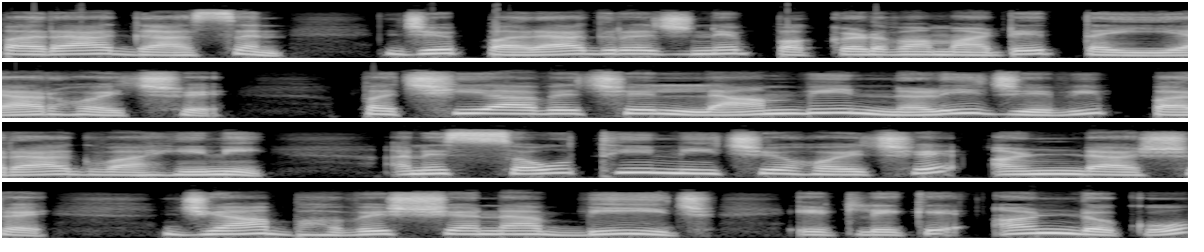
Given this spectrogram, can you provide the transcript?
પરાગાસન, જે પરાગરજને પકડવા માટે તૈયાર હોય છે. પછી આવે છે લાંબી નળી જેવી પરાગવાહિની અને સૌથી નીચે હોય છે અંડાશય, જ્યાં ભવિષ્યના બીજ, એટલે કે અંડકો,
